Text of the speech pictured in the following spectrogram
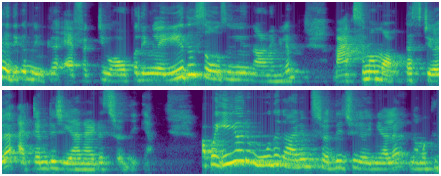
വളരെയധികം നിങ്ങൾക്ക് എഫക്റ്റീവ് ആവും. അപ്പൊ നിങ്ങൾ ഏത് സോഴ്സിൽ നിന്നാണെങ്കിലും മാക്സിമം മോക്ക് ടെസ്റ്റുകൾ അറ്റംപ്റ്റ് ചെയ്യാനായിട്ട് ശ്രദ്ധിക്കാം. അപ്പൊ ഈ ഒരു മൂന്ന് കാര്യം ശ്രദ്ധിച്ചു കഴിഞ്ഞാൽ നമുക്ക്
